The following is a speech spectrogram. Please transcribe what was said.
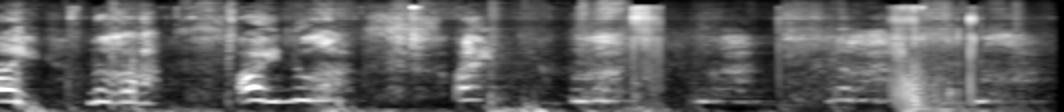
Ай, нога, ай, нога, ай, нога, нога, нога, нога.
